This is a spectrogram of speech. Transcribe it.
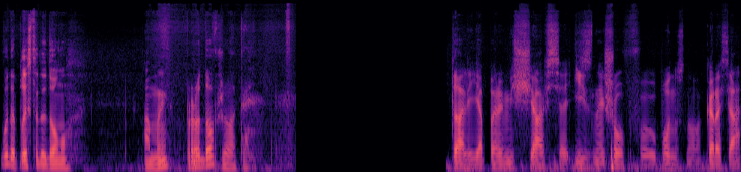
Буде плисти додому. А ми продовжувати. Далі я переміщався і знайшов е, бонусного карася.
